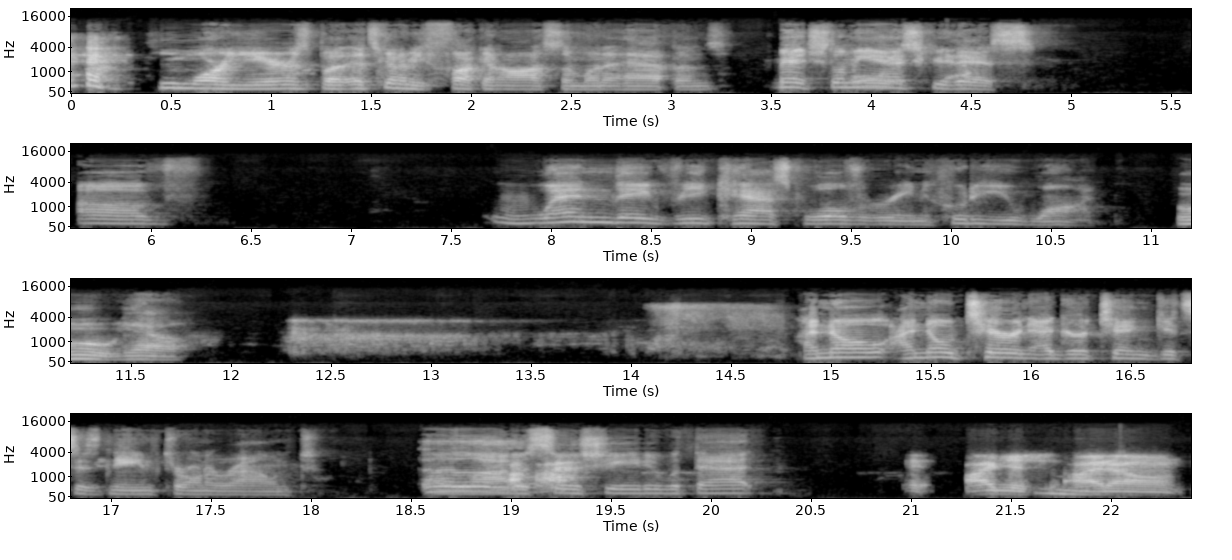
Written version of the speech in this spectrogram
like two more years, but it's gonna be fucking awesome when it happens. Mitch, let me Oh, ask you yeah. this. Of when they recast Wolverine, who do you want? Ooh, yeah. I know I know Taron Egerton gets his name thrown around a lot associated with that. I just. Hmm. I don't.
